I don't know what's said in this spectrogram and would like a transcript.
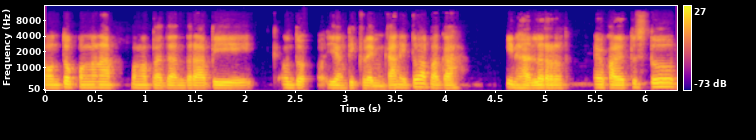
untuk pengobatan terapi untuk yang diklaimkan itu apakah inhaler eukaliptus itu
